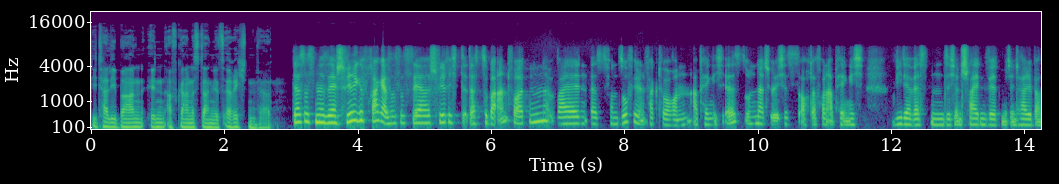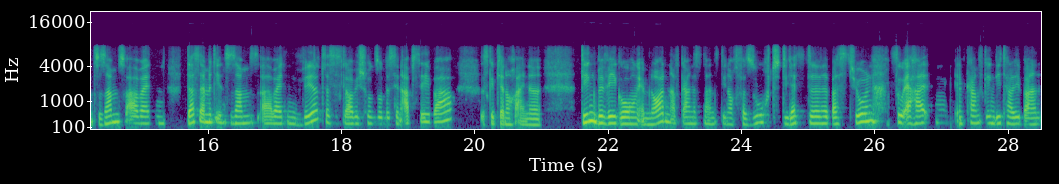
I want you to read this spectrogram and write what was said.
die Taliban in Afghanistan jetzt errichten werden? Das ist eine sehr schwierige Frage. Also es ist sehr schwierig, das zu beantworten, weil es von so vielen Faktoren abhängig ist. Und natürlich ist es auch davon abhängig, wie der Westen sich entscheiden wird, mit den Taliban zusammenzuarbeiten. Dass er mit ihnen zusammenarbeiten wird, das ist, glaube ich, schon so ein bisschen absehbar. Es gibt ja noch eine Gegenbewegung im Norden Afghanistans, die noch versucht, die letzte Bastion zu erhalten im Kampf gegen die Taliban.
